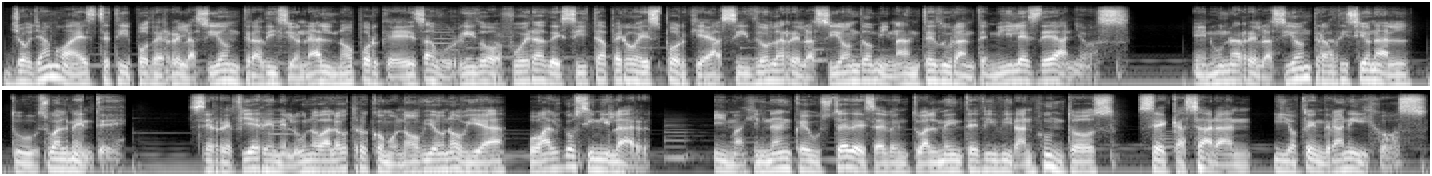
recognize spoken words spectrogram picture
Yo llamo a este tipo de relación tradicional no porque es aburrido o fuera de cita pero es porque ha sido la relación dominante durante miles de años. En una relación tradicional, tú usualmente se refieren el uno al otro como novio o novia, o algo similar. Imaginan que ustedes eventualmente vivirán juntos, se casarán, y obtendrán hijos.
